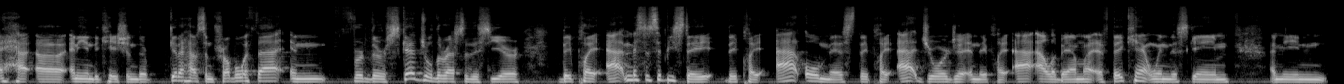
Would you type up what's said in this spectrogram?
uh, any indication, they're gonna have some trouble with that. And for their schedule the rest of this year, they play at Mississippi State, they play at Ole Miss, they play at Georgia, and they play at Alabama. If they can't win this game, I mean,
